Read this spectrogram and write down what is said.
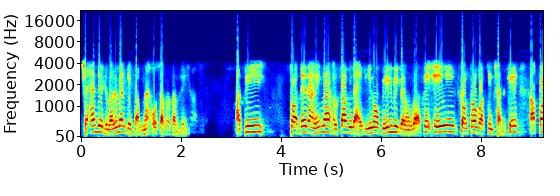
ਸ਼ਹਿਰ ਦੇ ਡਿਵੈਲਪਮੈਂਟ ਦੇ ਕੰਮ ਹੈ, ਉਹ ਸਫਰ ਕਰਦੇ ਅਸੀਂ ਤੁਹਾਡੇ ਰਾਹੀਂ ਮੈਂ ਹਲਕਾ ਵਿਧਾਇਕ ਜੀ ਨੂੰ ਅਪੀਲ ਵੀ ਕਰੂੰਗਾ ਕਿ ਇਹ ਕੰਟਰੋਵਰਸੀ ਛੱਡ ਕੇ ਆਪਾਂ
